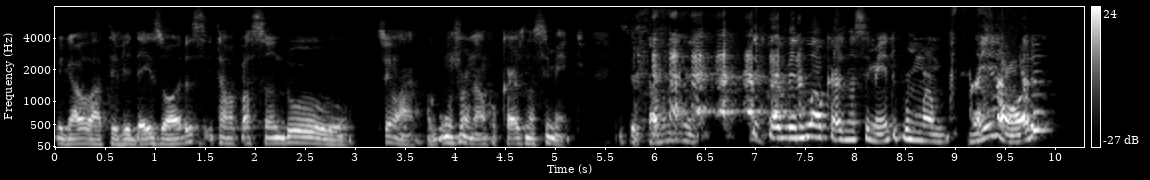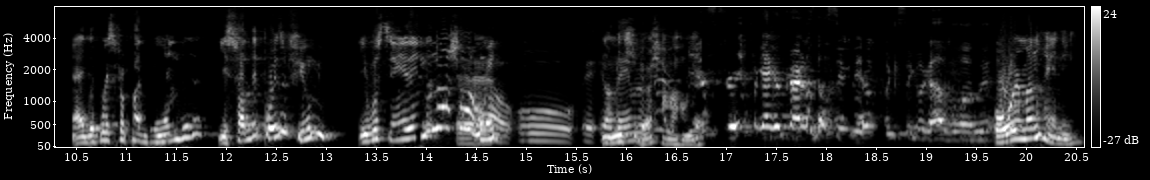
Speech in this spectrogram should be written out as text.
ligava lá a TV 10 horas e tava passando, sei lá, algum jornal com o Carlos Nascimento. E você ficava vendo, você ficava vendo lá o Carlos Nascimento por uma meia hora, aí depois propaganda, e só depois o filme. E você ainda não achava ruim. Não, o, eu Não, mentira, lembro. eu achava ruim. Eu sempre era o Carlos Nascimento que segurava o rolê. Ou o Irmão Reni.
